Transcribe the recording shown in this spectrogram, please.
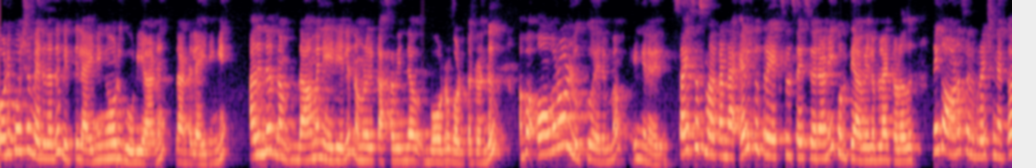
ബോഡി പോർഷൻ വരുന്നത് വിത്ത് ലൈനിങ്ങോട് കൂടിയാണ്. ദാണ്ട് ലൈനിങ് അതിന്റെ ദാമൻ ഏരിയയിൽ നമ്മളൊരു കസവിന്റെ ബോർഡർ കൊടുത്തിട്ടുണ്ട്. അപ്പൊ ഓവറോൾ ലുക്ക് വരുമ്പം ഇങ്ങനെ വരും. സൈസസ് മറക്കണ്ട. L to three XL size വരെയാണ് ഈ കുർത്തി അവൈലബിൾ ആയിട്ടുള്ളത്. നിങ്ങൾക്ക് ഓണ സെലിബ്രേഷൻ ഒക്കെ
